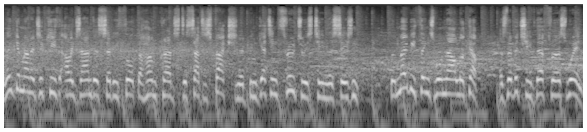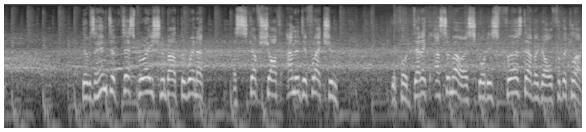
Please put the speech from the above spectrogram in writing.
Lincoln manager Keith Alexander said he thought the home crowd's dissatisfaction had been getting through to his team this season, but maybe things will now look up as they've achieved their first win. There was a hint of desperation about the winner, a scuff shot and a deflection, before Derek Asamoah scored his first ever goal for the club.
